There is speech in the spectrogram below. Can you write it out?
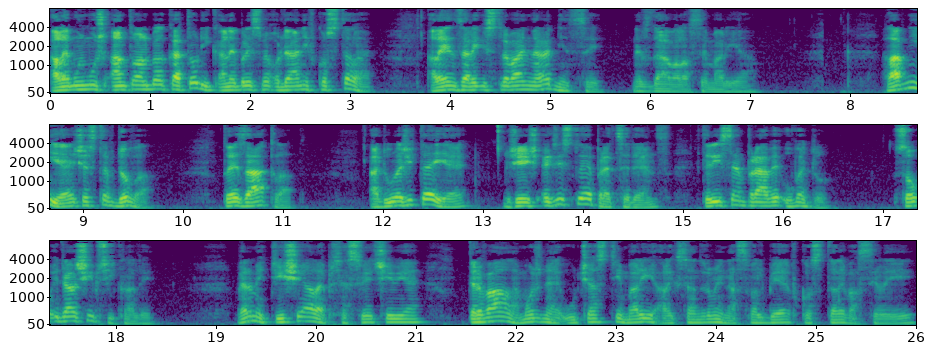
Ale můj muž Antoine byl katolík a nebyli jsme odáni v kostele, ale jen zaregistrování na radnici, nevzdávala se Maria. Hlavní je, že jste vdova. To je základ. A důležité je, že již existuje precedens, který jsem právě uvedl. Jsou i další příklady. Velmi tiše, ale přesvědčivě trval na možné účasti Marie Alexandrovny na svatbě v kostele Vasilii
